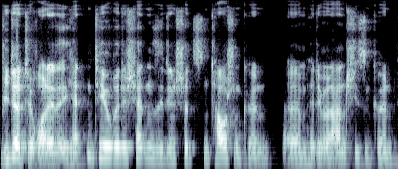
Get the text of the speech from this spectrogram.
Wieder Tirol. Hätten theoretisch hätten sie den Schützen tauschen können, ähm, hätte man anschießen können.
